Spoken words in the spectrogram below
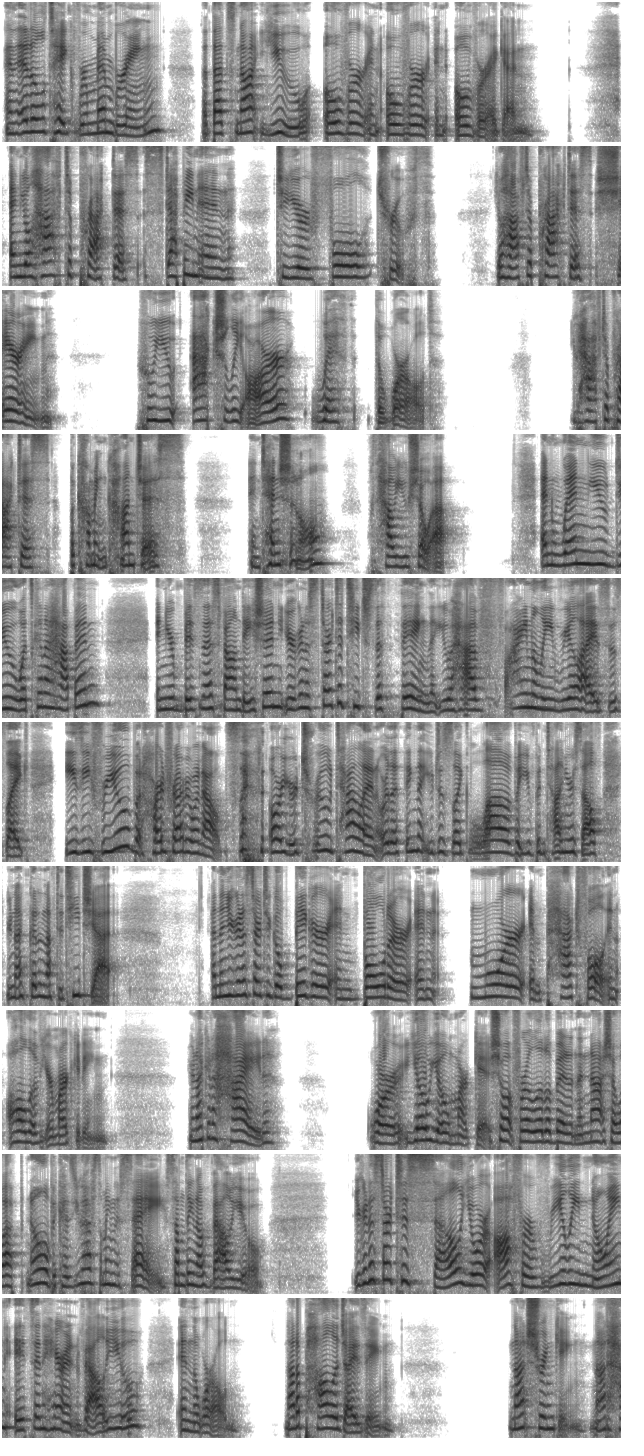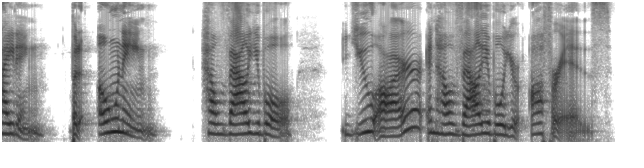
and it'll take remembering that that's not you over and over and over again. And you'll have to practice stepping in to your full truth You'll have to practice sharing who you actually are with the world. You have to practice becoming conscious, intentional with how you show up. And when you do, what's going to happen in your business foundation, you're going to start to teach the thing that you have finally realized is like, easy for you but hard for everyone else. Or your true talent or the thing that you just like love but you've been telling yourself you're not good enough to teach yet. And then you're going to start to go bigger and bolder and more impactful in all of your marketing. You're not going to hide or yo-yo market show up for a little bit and then not show up. No because you have something to say something of value you're going to start to sell your offer really knowing its inherent value in the world, not apologizing, not shrinking, not hiding, but owning how valuable you are and how valuable your offer is,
